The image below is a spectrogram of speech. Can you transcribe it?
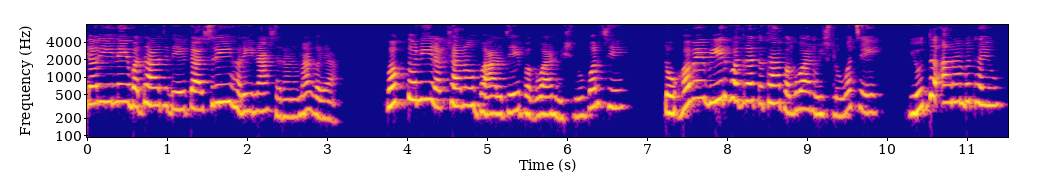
ડરીને બધા જ દેવતા શ્રી હરિના શરણમાં ગયા. ભક્તોની રક્ષાનો ભાર જે ભગવાન વિષ્ણુ પર છે, તો હવે વીરભદ્ર તથા ભગવાન વિષ્ણુ વચ્ચે યુદ્ધ આરંભ થયું.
